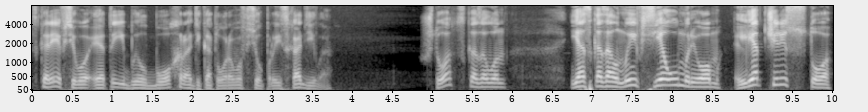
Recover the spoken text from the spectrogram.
Скорее всего, это и был Бог, ради которого все происходило. «Что?» — сказал он. «Я сказал, мы все умрем. Лет через сто».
